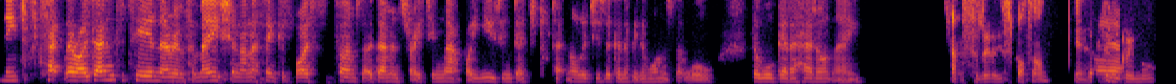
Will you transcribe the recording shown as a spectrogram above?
need to protect their identity and their information and i think advice firms that are demonstrating that by using digital technologies are going to be the ones that will that will get ahead aren't they absolutely spot on yeah, yeah. couldn't agree more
